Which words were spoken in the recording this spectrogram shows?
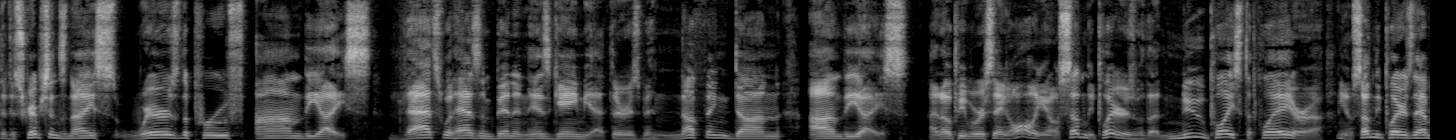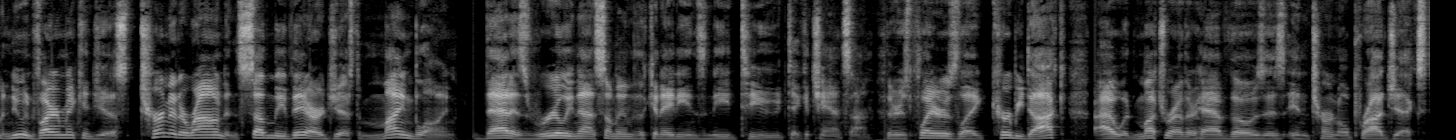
The description's nice. Where's the proof on the ice? That's what hasn't been in his game yet. There has been nothing done on the ice. I know people were saying, oh, you know, suddenly players with a new place to play or, a, you know, suddenly players that have a new environment can just turn it around and suddenly they are just mind blowing. That is really not something that the Canadiens need to take a chance on. There's players like Kirby Dach. I would much rather have those as internal projects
